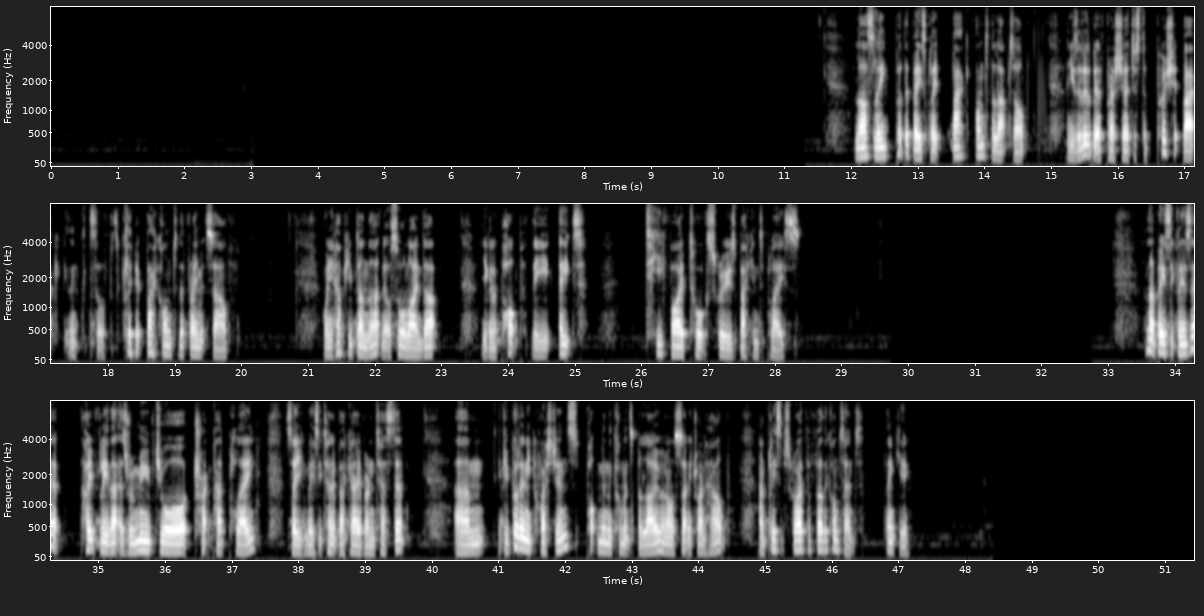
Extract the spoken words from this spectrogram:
Lastly, put the base plate back onto the laptop and use a little bit of pressure just to push it back and sort of clip it back onto the frame itself. When you're happy you've done that and it's all lined up, you're going to pop the 8 T5 Torx screws back into place. And that basically is it. Hopefully that has removed your trackpad play, so you can basically turn it back over and test it. Um, if you've got any questions, pop them in the comments below and I'll certainly try and help. And please subscribe for further content. Thank you.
